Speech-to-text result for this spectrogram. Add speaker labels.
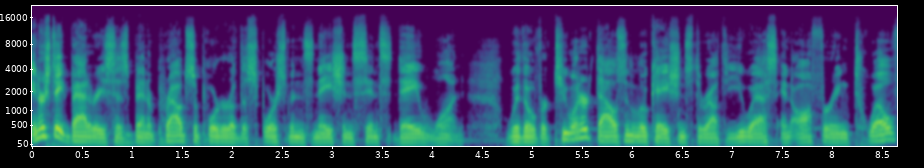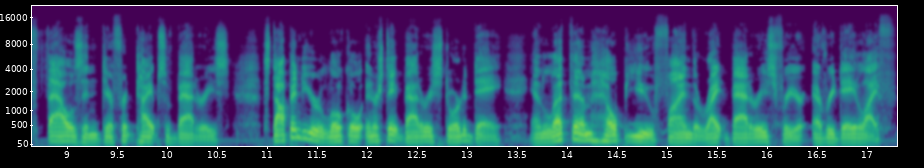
Speaker 1: Interstate Batteries has been a proud supporter of the Sportsman's Nation since day one. With over 200,000 locations throughout the U.S. and offering 12,000 different types of batteries, stop into your local Interstate Battery store today and let them help you find the right batteries for your everyday life.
